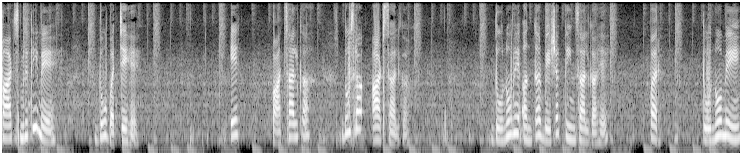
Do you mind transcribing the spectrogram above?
पाठ स्मृति में दो बच्चे हैं। एक पाँच साल का, दूसरा आठ साल का। दोनों में अंतर बेशक तीन साल का है, पर दोनों में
